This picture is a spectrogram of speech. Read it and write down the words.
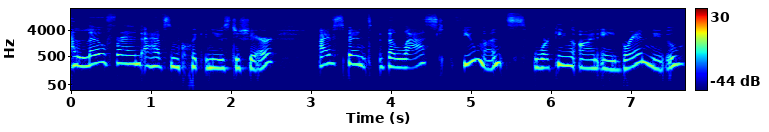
Hello, friend. I have some quick news to share. I've spent the last few months working on a brand new,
